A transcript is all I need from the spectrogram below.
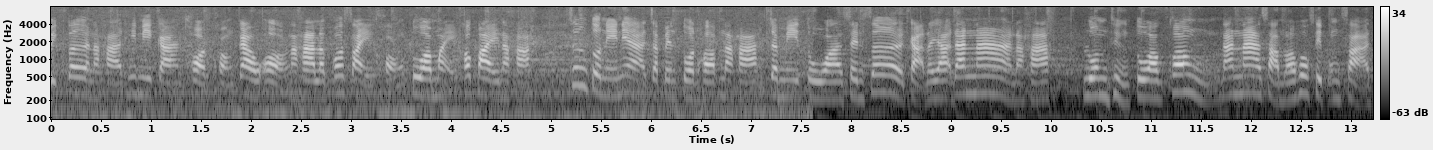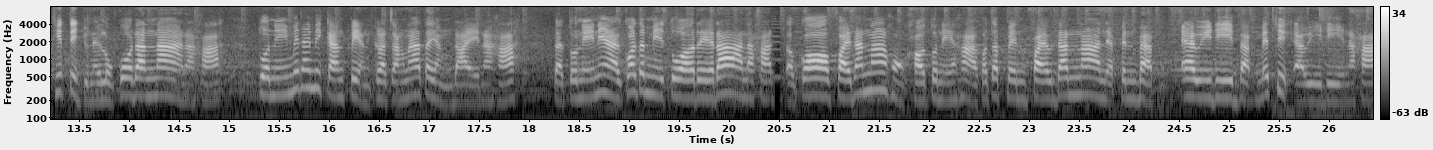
วิกเตอร์นะคะ ที่มีการถอดของเก่าออกนะคะ แล้วก็ใส่ของตัวใหม่เข้าไปนะคะ ซึ่งตัวนี้เนี่ยจะเป็นตัวท็อปนะคะ จะมีตัวเซ็นเซอร์กะระยะด้านหน้านะคะ รวมถึงตัวกล้องด้านหน้า 360 องศาที่ติดอยู่ในโลโก้ด้านหน้านะคะ ตัวนี้ไม่ได้มีการเปลี่ยนกระจังหน้าแต่อย่างใดนะคะแต่ตัวนี้เนี่ยก็จะมีตัวเรดาร์นะคะ แล้วก็ไฟด้านหน้าของเขาตัวนี้ค่ะ ก็จะเป็นไฟด้านหน้าเนี่ยเป็นแบบ LED แบบ Matrix LED นะคะ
